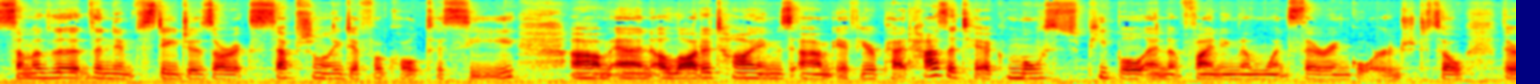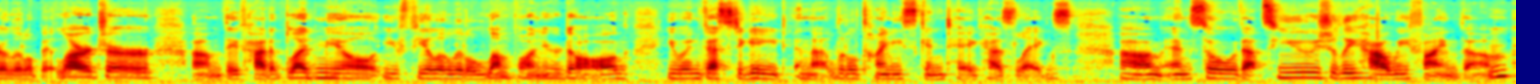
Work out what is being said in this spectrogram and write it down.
some of the, the nymph stages are exceptionally difficult to see. Um, and a lot of times, um, if your pet has a tick, most people end up finding them once they're engorged. So they're a little bit larger, um, they've had a blood meal, you feel a little lump on your dog, you investigate, and that little tiny skin tag has legs. Um, and so that's usually how we find them.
